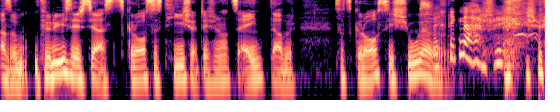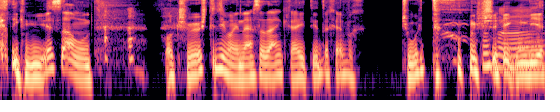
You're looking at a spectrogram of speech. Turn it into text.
also für uns ist es ja ein grosses T-Shirt, ist ja noch das eine, aber so das grosse Schuhe. Das ist richtig nervig. ist richtig mühsam. Und auch Geschwister, die, ich dann so denke, hey, tu doch einfach die Schuhe tauschen, Mhm. irgendwie.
